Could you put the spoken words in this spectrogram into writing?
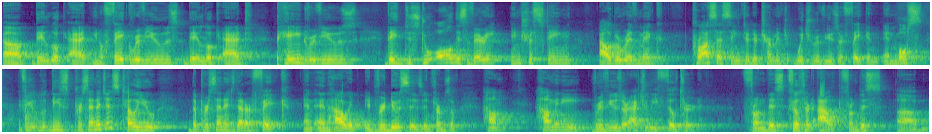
Uh, they look at you know fake reviews. They look at paid reviews. They just do all this very interesting algorithmic processing to determine which reviews are fake. And, and most, if you these percentages tell you the percentage that are fake and, and how it, it reduces in terms of how, how many reviews are actually filtered from this, filtered out from this, um,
